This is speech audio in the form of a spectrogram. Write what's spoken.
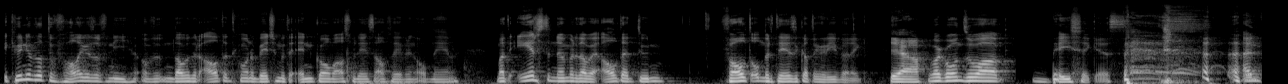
ik weet niet of dat toevallig is of niet. Of omdat we er altijd gewoon een beetje moeten inkomen als we deze aflevering opnemen. Maar het eerste nummer dat wij altijd doen, valt onder deze categorie, vind ik. Ja, Wat gewoon zo wat basic is. en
